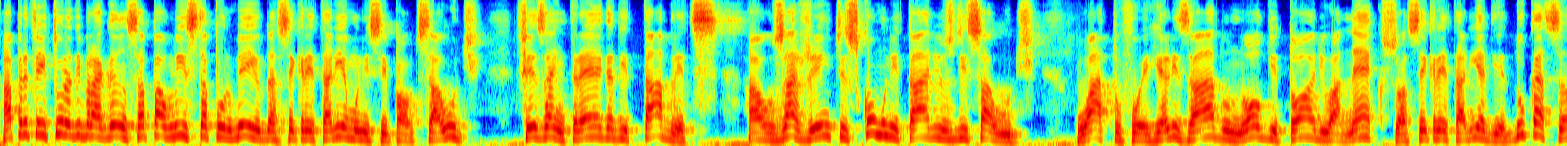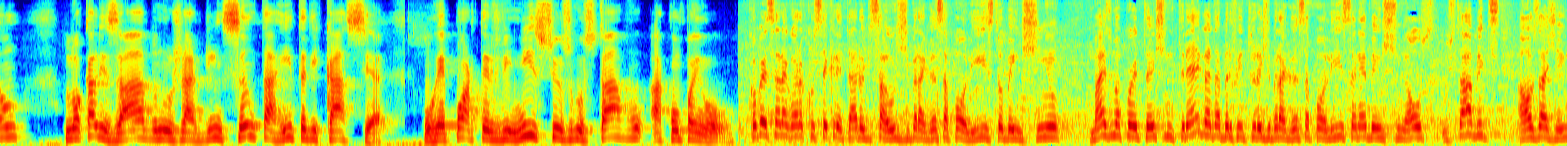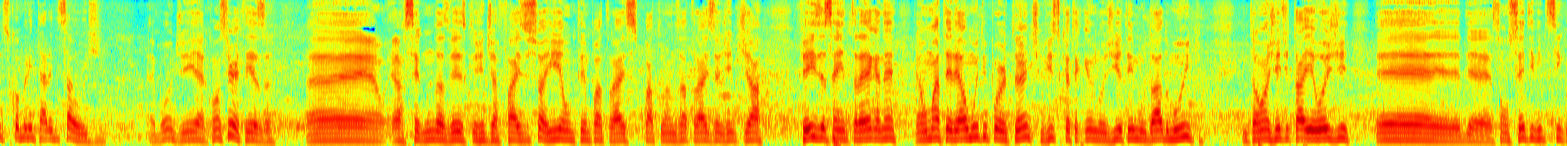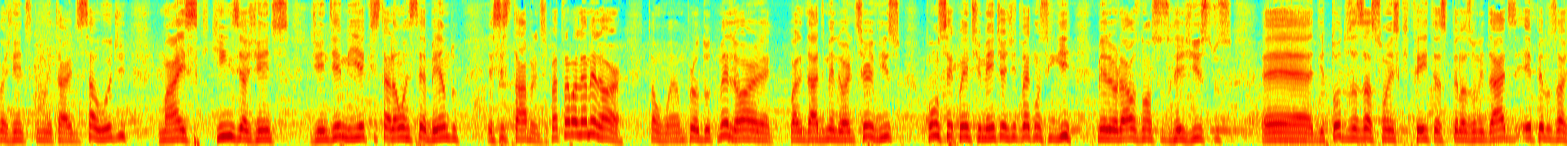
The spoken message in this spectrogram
A Prefeitura de Bragança Paulista, por meio da Secretaria Municipal de Saúde, fez a entrega de tablets aos agentes comunitários de saúde. O ato foi realizado no auditório anexo à Secretaria de Educação, localizado no Jardim Santa Rita de Cássia. O repórter Vinícius Gustavo acompanhou. Conversar agora com o secretário de Saúde de Bragança Paulista, o Benchinho. Mais uma importante entrega da Prefeitura de Bragança Paulista, né, Benchinho? Aos os tablets aos agentes comunitários de saúde. É, bom dia, com certeza. É, é, a segunda vez que a gente já faz isso aí, há um tempo atrás, quatro anos atrás, a gente já fez essa entrega, né? É um material muito importante, visto que a tecnologia tem mudado muito. Então a gente está aí hoje, é, são 125 agentes comunitários de saúde, mais 15 agentes de endemia que estarão recebendo esses tablets para trabalhar melhor. Então é um produto melhor, é qualidade melhor de serviço. Consequentemente, a gente vai conseguir melhorar os nossos registros é, de todas as ações feitas pelas unidades e pelos agentes.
